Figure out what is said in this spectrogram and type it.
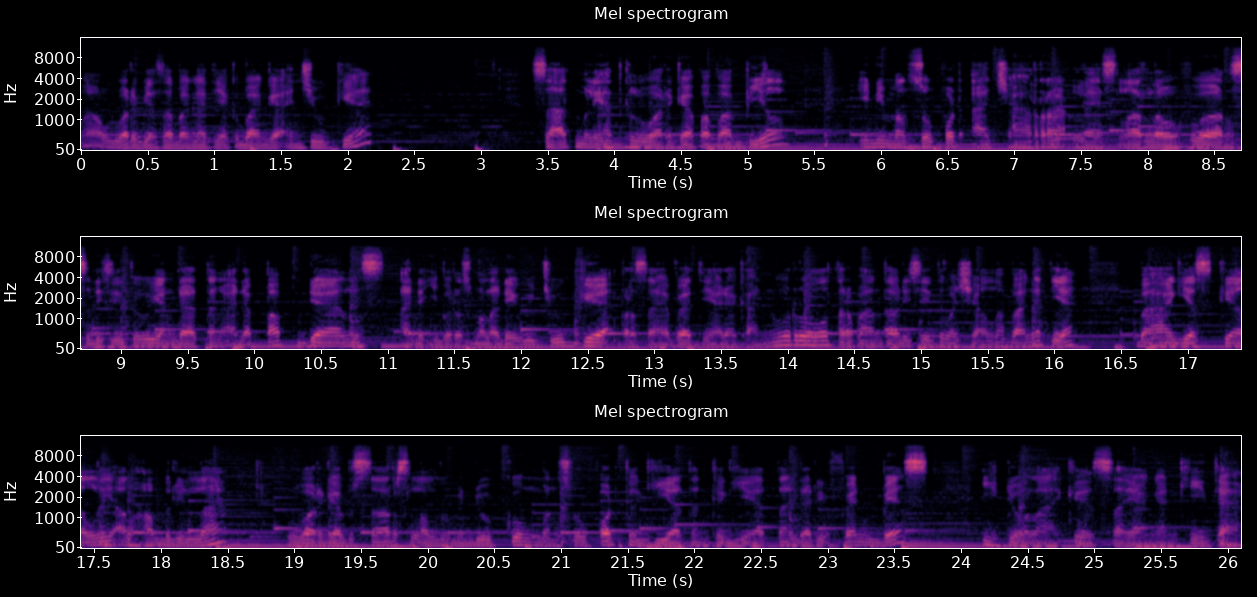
Wow luar biasa banget ya kebanggaan juga saat melihat keluarga Papa Bill ini mensupport acara Leslar Lovers. Di situ yang datang ada Pop Dance, ada Ibu Rosmala Dewi juga, persahabat ya ada Kak Nurul terpantau di situ, masya Allah banget ya, bahagia sekali, alhamdulillah. Keluarga besar selalu mendukung, mensupport kegiatan-kegiatan dari fanbase idola kesayangan kita.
